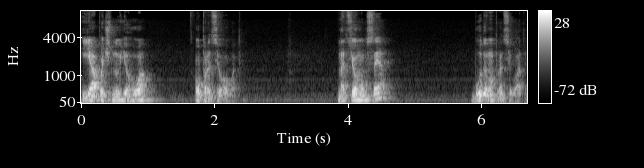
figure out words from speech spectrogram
і я почну його опрацьовувати. На цьому все. Будемо працювати.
